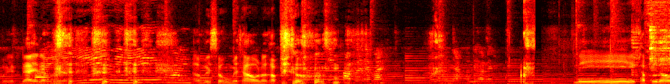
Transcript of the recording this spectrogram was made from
บ่อยากได้แล้วนี่เอาไปส่งไปเท่าแล้วครับพี่น้องเข้าไปเลยไหมคนอยากคนเดียวเลยนี่ครับพี่น้อง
